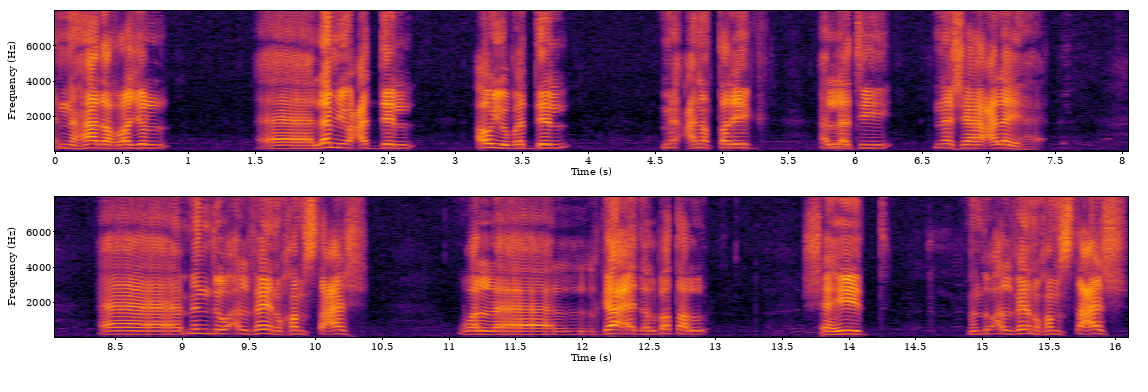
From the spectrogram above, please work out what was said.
إن هذا الرجل آه، لم يعدل أو يبدل عن الطريق التي نشأ عليها. آه، منذ 2015 والقائد البطل الشهيد منذ 2015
